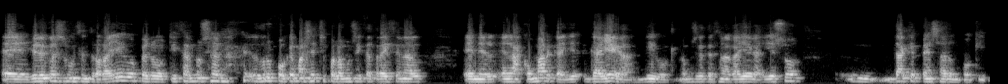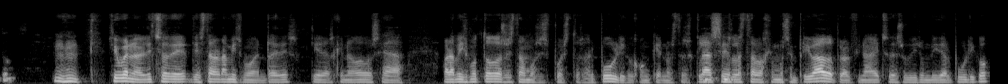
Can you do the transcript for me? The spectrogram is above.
yo doy clases en un centro gallego, pero quizás no sea el grupo que más he hecho por la música tradicional en, el, en la comarca gallega, digo, la música tradicional gallega, y eso mm, da que pensar un poquito. Sí, bueno, el hecho de, de, estar ahora mismo en redes, quieras que no, o sea, ahora mismo todos estamos expuestos al público, con que nuestras clases las trabajemos en privado, pero al final el hecho de subir un vídeo al público,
